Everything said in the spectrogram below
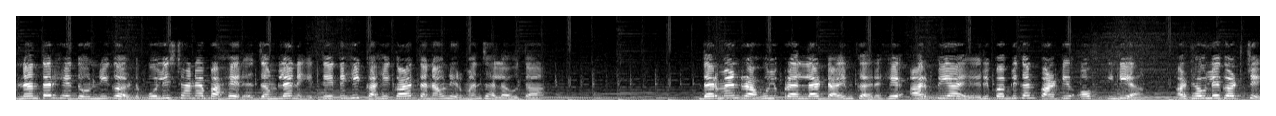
नंतर हे दोन्ही गट पोलीस ठाण्याबाहेर जमल्याने तेथेही काही काळ तणाव निर्माण झाला होता. दरम्यान राहुल प्रल्हाद डाळिंबकर हे RPI Republican Party of India Athawale गटचे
